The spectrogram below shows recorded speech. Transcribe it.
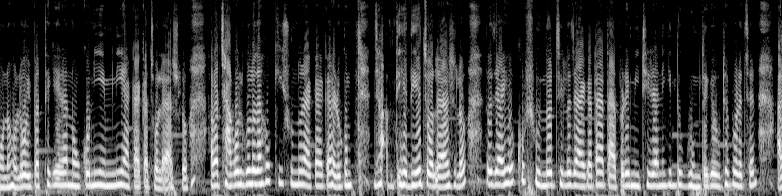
মনে হলো। ওই পার থেকে এরা নৌকো নিয়ে এমনি একা একা চলে আসলো। আবার ছাগলগুলো দেখো, কি সুন্দর একা একা এরকম ঝাঁপ দিয়ে দিয়ে চলে আসলো। তো যাই হোক, খুব সুন্দর ছিল জায়গাটা। আর তারপরে মিঠি রানী কিন্তু ঘুম থেকে উঠে পড়েছেন। আর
